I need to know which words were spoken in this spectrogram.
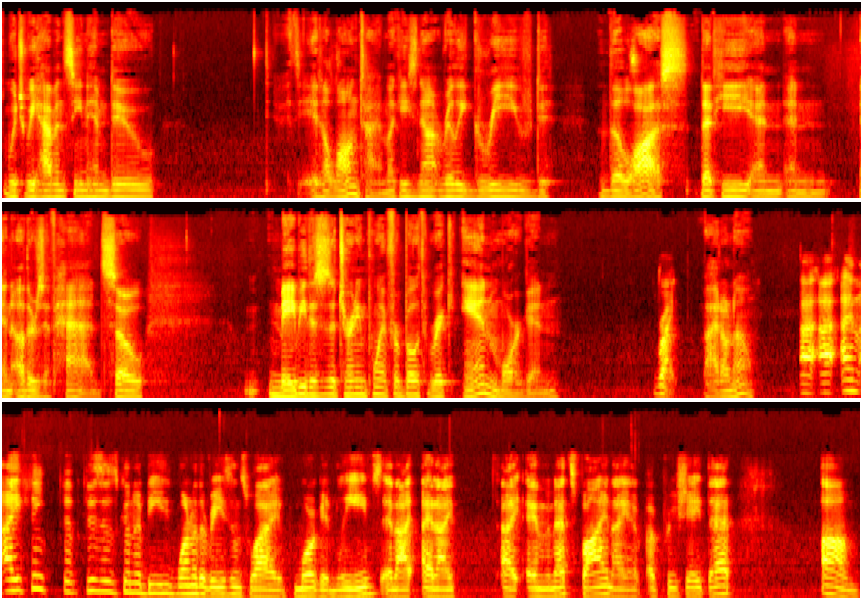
which we haven't seen him do in a long time. Like he's not really grieved the loss that he and and and others have had. So maybe this is a turning point for both Rick and Morgan. right. I don't know. I, I and I think that this is going to be one of the reasons why Morgan leaves, and I and I, I and that's fine. I appreciate that. Um,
